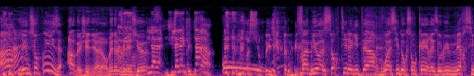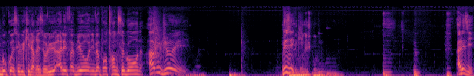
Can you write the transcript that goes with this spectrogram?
Ah, il y a une surprise Ah, ben génial. Alors, mesdames Ah et oui, messieurs. Il a la, il a la guitare. Fabio a sorti la guitare. Voici donc son cas est résolu. Merci beaucoup à celui qui l'a résolu. Allez, Fabio, on y va pour 30 secondes. À vous de jouer. Musique. Allez-y.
